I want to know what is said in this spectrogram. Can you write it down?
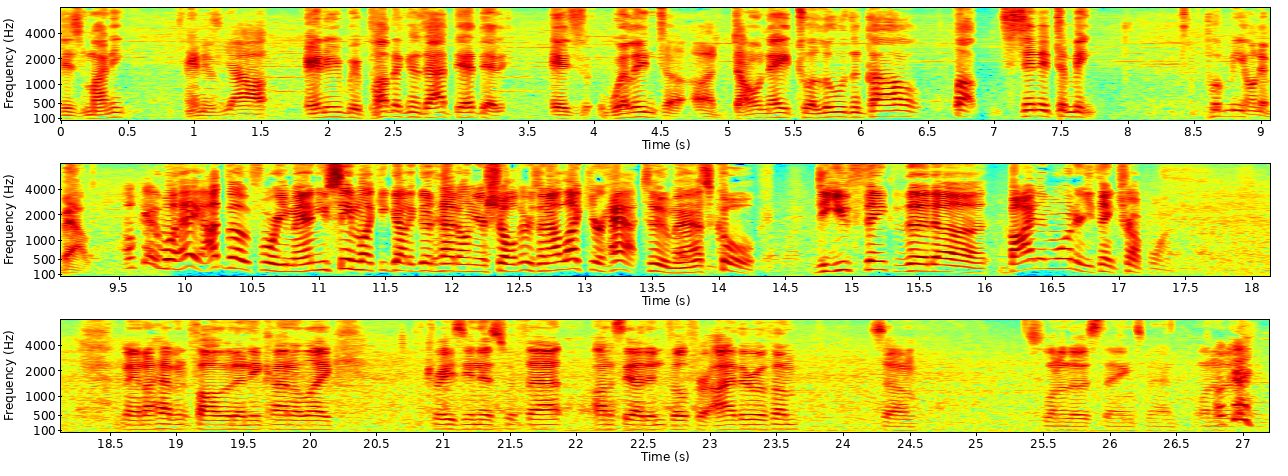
his money. And if y'all, any Republicans out there that is willing to uh, donate to a losing cause, fuck, send it to me. Put me on the ballot. Okay, well, hey, I'd vote for you, man. You seem like you got a good head on your shoulders, and I like your hat too, man. That's cool. Do you think that uh, Biden won, or you think Trump won? Man, I haven't followed any kind of like craziness with that. Honestly, I didn't vote for either of them, so it's one of those things, man. One of Okay, those things.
